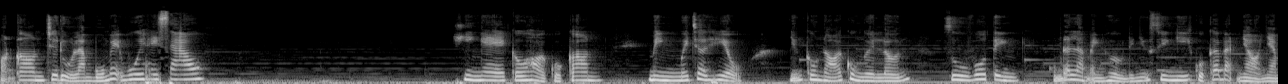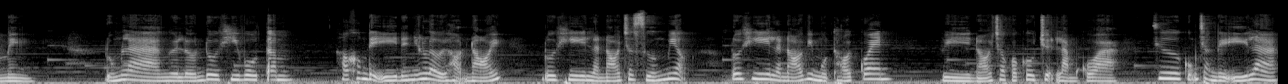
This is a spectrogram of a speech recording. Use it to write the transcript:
Bọn con chưa đủ làm bố mẹ vui hay sao? Khi nghe câu hỏi của con, mình mới chợt hiểu những câu nói của người lớn dù vô tình cũng đã làm ảnh hưởng đến những suy nghĩ của các bạn nhỏ nhà mình. Đúng là người lớn đôi khi vô tâm, họ không để ý đến những lời họ nói, đôi khi là nói cho sướng miệng, đôi khi là nói vì một thói quen, vì nói cho có câu chuyện làm quà, chứ cũng chẳng để ý là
